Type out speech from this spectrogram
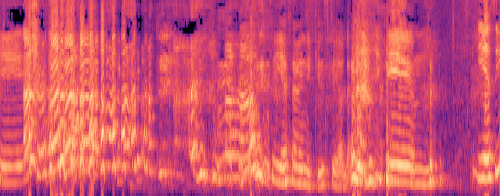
eh, sí, ya saben de qué estoy hablando. Eh, y así,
